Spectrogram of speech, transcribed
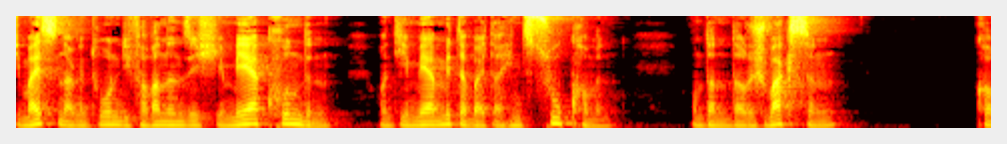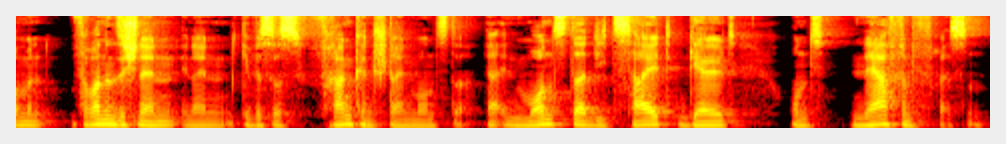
Die meisten Agenturen, die verwandeln sich, je mehr Kunden und je mehr Mitarbeiter hinzukommen und dann dadurch wachsen, kommen, verwandeln sich in ein, in ein gewisses Frankenstein-Monster. Ja, in Monster, die Zeit, Geld und Nerven fressen.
